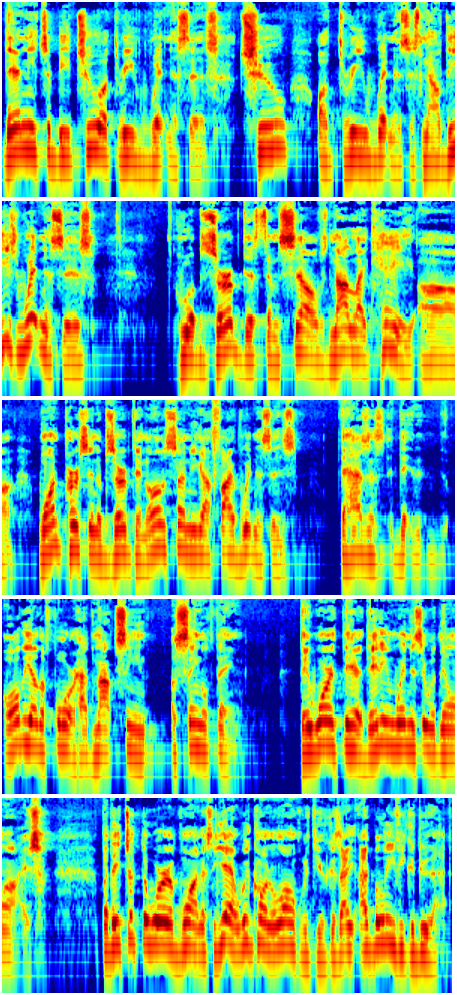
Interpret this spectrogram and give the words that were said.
there needs to be two or three witnesses. Two or three witnesses. Now, these witnesses who observed this themselves, not like, hey, uh, one person observed it, and all of a sudden you got five witnesses that hasn't, all the other four have not seen a single thing. They weren't there. They didn't witness it with their eyes. But they took the word of one and said, yeah, we're going along with you because I, I believe he could do that.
